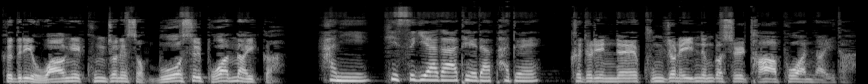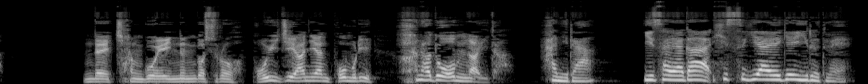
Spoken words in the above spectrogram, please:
그들이 왕의 궁전에서 무엇을 보았나이까? 하니 히스기야가 대답하되 그들이 내 궁전에 있는 것을 다 보았나이다. 내 창고에 있는 것으로 보이지 아니한 보물이 하나도 없나이다. 하니라 이사야가 히스기야에게 이르되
